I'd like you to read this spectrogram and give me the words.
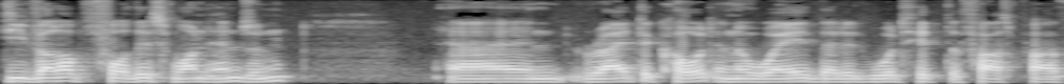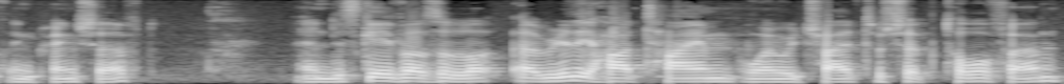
develop for this one engine Uh, and write the code in a way that it would hit the fast path in Crankshaft. And this gave us a, a really hard time when we tried to ship Turbofan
